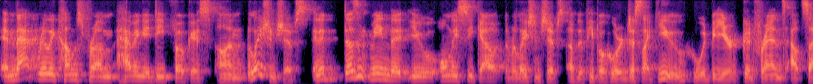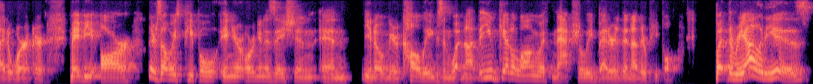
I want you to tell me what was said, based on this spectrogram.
And that really comes from having a deep focus on relationships. And it doesn't mean that you only seek out the relationships of the people who are just like you, who would be your good friends outside of work, or maybe are. There's always people in your organization and you know your colleagues and whatnot that you get along with naturally better than other people. But the reality is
